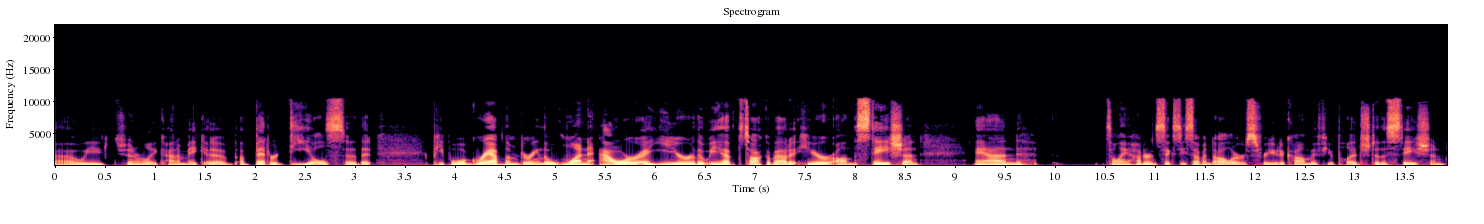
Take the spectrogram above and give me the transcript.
uh, we generally kind of make it a, a, better deal so that people will grab them during the one hour a year that we have to talk about it here on the station. And it's only $167 for you to come if you pledge to the station.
